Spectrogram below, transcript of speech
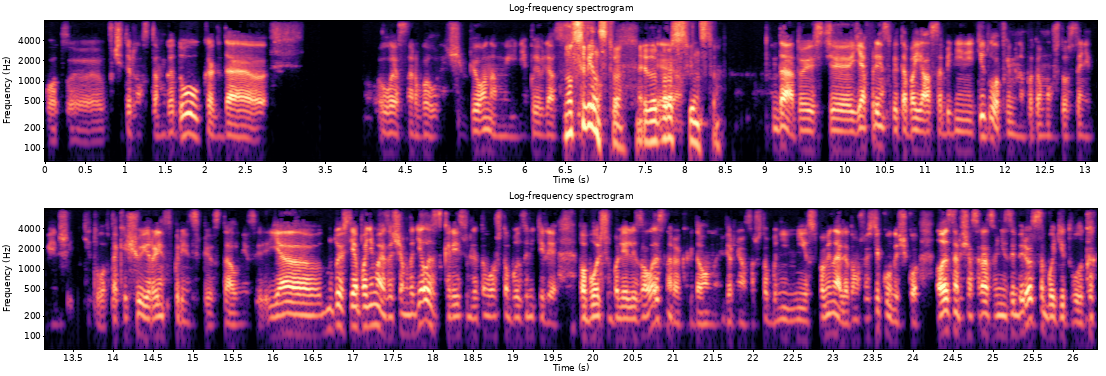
вот э, в 2014 году, когда Леснер был чемпионом и не появлялся. Ну, свинство. Это э, просто свинство. Да, то есть э, я, в принципе-то боялся объединения титулов именно потому, что станет меньше титулов. Так еще и Рейнс, в принципе, стал... Я, ну, то есть я понимаю, зачем это делается, скорее всего, для того, чтобы зрители побольше болели за Леснера, когда он вернется, чтобы не, не вспоминали о том, что, секундочку, Леснер сейчас разве не заберет с собой титулы, как,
